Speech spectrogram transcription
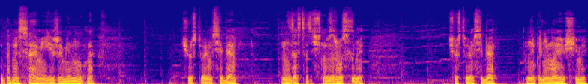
Да мы сами ежеминутно чувствуем себя недостаточно взрослыми, чувствуем себя непонимающими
